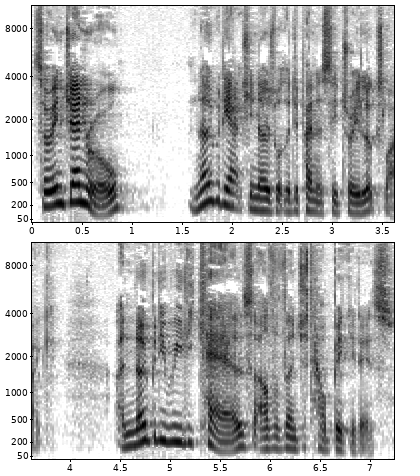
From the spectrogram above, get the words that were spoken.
So, in general, nobody actually knows what the dependency tree looks like. And nobody really cares other than just how big it is.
